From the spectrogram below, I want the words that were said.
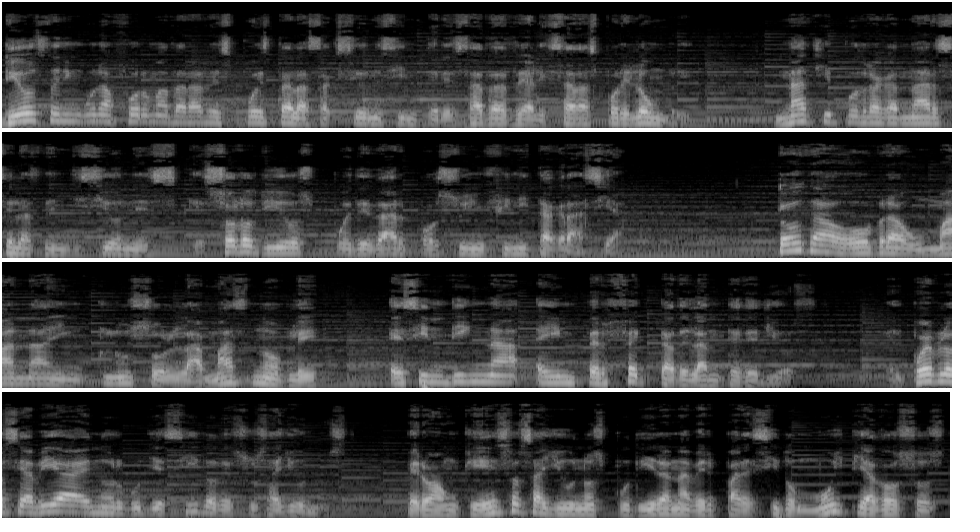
Dios de ninguna forma dará respuesta a las acciones interesadas realizadas por el hombre. Nadie podrá ganarse las bendiciones que solo Dios puede dar por su infinita gracia. Toda obra humana, incluso la más noble, es indigna e imperfecta delante de Dios. El pueblo se había enorgullecido de sus ayunos, pero aunque esos ayunos pudieran haber parecido muy piadosos,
